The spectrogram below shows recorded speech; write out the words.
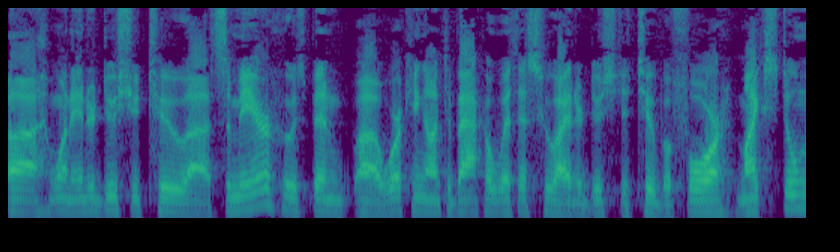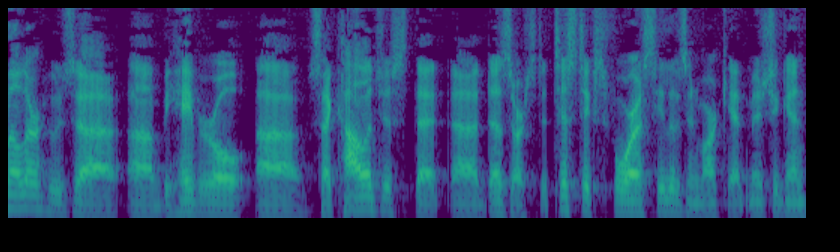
uh, I want to introduce you to uh, Samir, who's been uh, working on tobacco with us, who I introduced you to before. Mike Stoolmiller, who's a, a behavioral uh, psychologist that uh, does our statistics for us. He lives in Marquette, Michigan.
